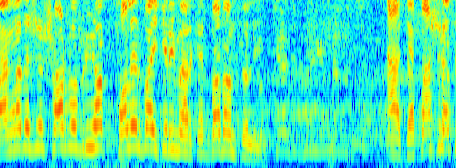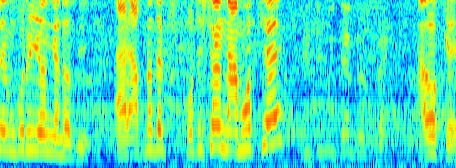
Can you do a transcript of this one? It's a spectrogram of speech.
বাংলাদেশের সর্ববৃহৎ ফলের পাইকারি মার্কেট বাদামতলি। আচ্ছা পাশে আছে বুড়িগঙ্গা নদী। আর আপনাদের প্রতিষ্ঠানের নাম হচ্ছে? ওকে।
